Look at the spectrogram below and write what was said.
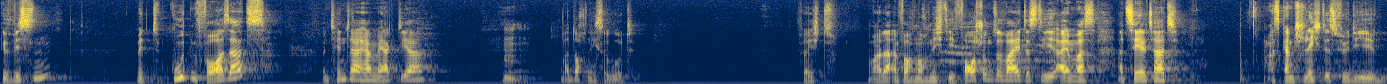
Gewissen, mit gutem Vorsatz und hinterher merkt ihr, hm, war doch nicht so gut. Vielleicht war da einfach noch nicht die Forschung so weit, dass die einem was erzählt hat was ganz schlecht ist für die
